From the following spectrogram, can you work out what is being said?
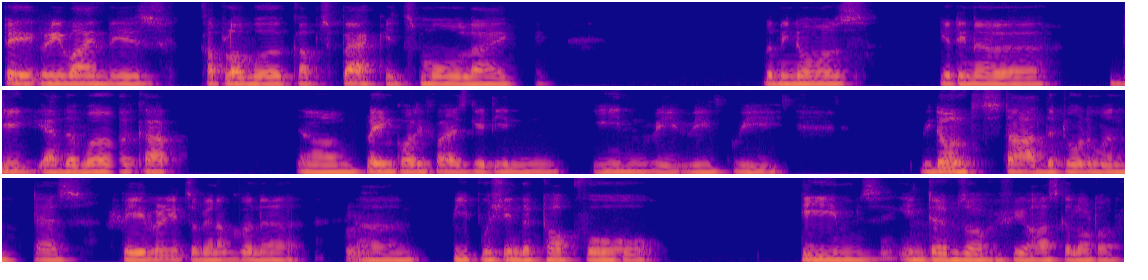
take rewind these couple of World Cups back, it's more like the Minnows getting a gig at the World Cup, um, playing qualifiers, getting in. We we we we don't start the tournament as favorites, so we're not gonna mm. um, be pushing the top four teams in terms of if you ask a lot of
